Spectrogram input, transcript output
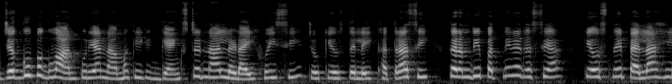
ਜੱਗੂ ਭਗਵਾਨਪੁਰੀਆ ਨਾਮਕ ਇੱਕ ਗੈਂਗਸਟਰ ਨਾਲ ਲੜਾਈ ਹੋਈ ਸੀ, ਜੋ ਕਿ ਉਸ ਦੇ ਲਈ ਖਤਰਾ ਸੀ। ਧਰਮ ਦੀ ਪਤਨੀ ਨੇ ਦੱਸਿਆ ਕਿ ਉਸਨੇ ਪਹਿਲਾਂ ਹੀ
